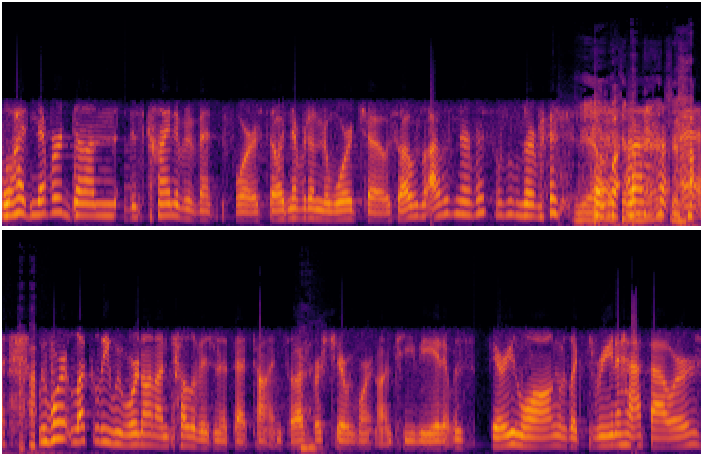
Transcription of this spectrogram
Well, I'd never done this kind of event before, so I'd never done an award show. So I was I was nervous, a little nervous. Yeah, I can imagine. uh, we weren't luckily we were not on television at that time. So our first year we weren't on TV, and it was very long. It was like three and a half hours.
